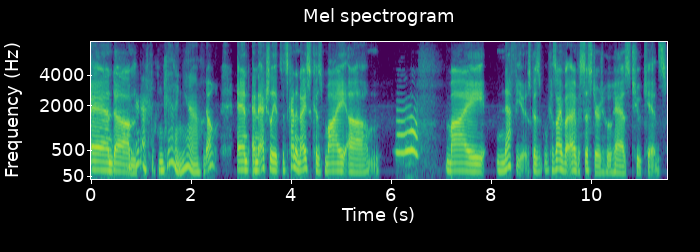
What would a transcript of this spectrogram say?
And um, You're not fucking kidding. Yeah. no, and and actually, it's it's kind of nice because my um my nephews because because I have a, I have a sister who has two kids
